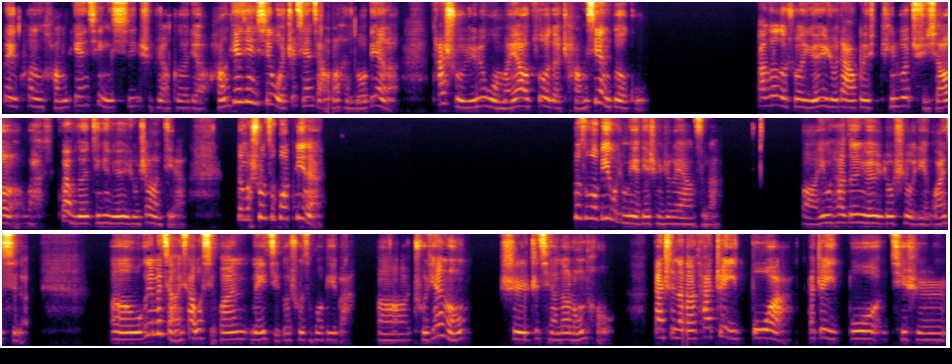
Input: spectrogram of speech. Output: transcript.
被困航天信息是不是要割掉？航天信息我之前讲了很多遍了，它属于我们要做的长线个股。大哥哥说元宇宙大会听说取消了，哇，怪不得今天元宇宙这样跌啊。那么数字货币呢？数字货币为什么也跌成这个样子呢？啊，因为它跟元宇宙是有一点关系的。嗯，我跟你们讲一下我喜欢哪几个数字货币吧。啊，楚天龙是之前的龙头，但是呢，它这一波啊，它这一波其实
